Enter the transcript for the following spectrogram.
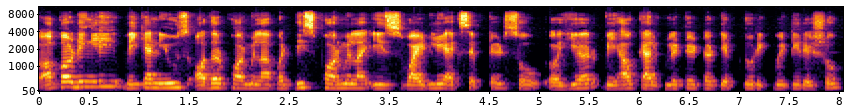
accordingly we can use other formula but this formula is widely accepted. So uh, here we have calculated the debt to equity ratio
